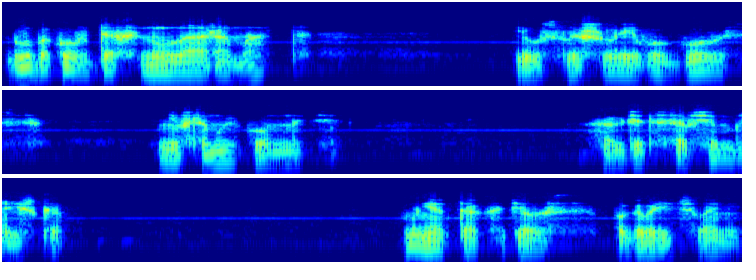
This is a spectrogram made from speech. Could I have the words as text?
глубоко вдохнула аромат и услышала его голос не в самой комнате, а где-то совсем близко. Мне так хотелось поговорить с вами.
